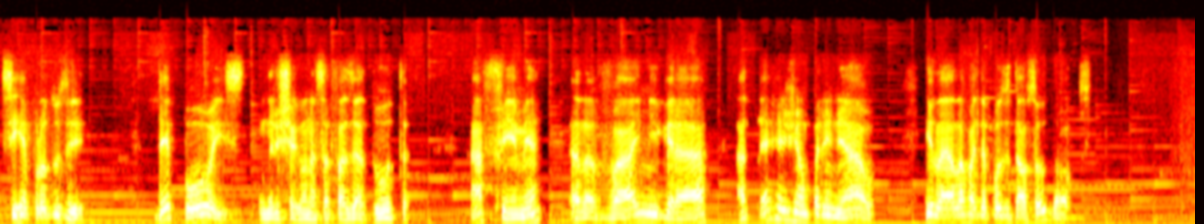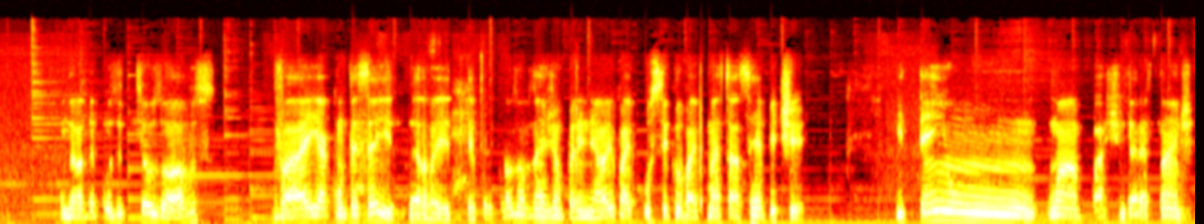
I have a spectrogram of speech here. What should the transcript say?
se reproduzir. Depois, quando eles chegam nessa fase adulta, a fêmea ela vai migrar até a região perineal e lá ela vai depositar os seus ovos. Quando ela deposita os seus ovos, vai acontecer isso. Ela vai depositar os ovos na região perineal e vai, o ciclo vai começar a se repetir. E tem um, uma parte interessante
